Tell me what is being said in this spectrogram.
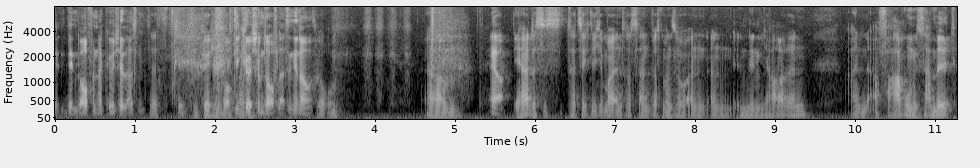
den- den Dorf in der Kirche lassen. das die, die Kirche im Dorf. Die lassen. Kirche im Dorf lassen, genau. So rum. Ähm, Ja. ja, das ist tatsächlich immer interessant, was man so an, an in den Jahren an Erfahrung sammelt,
